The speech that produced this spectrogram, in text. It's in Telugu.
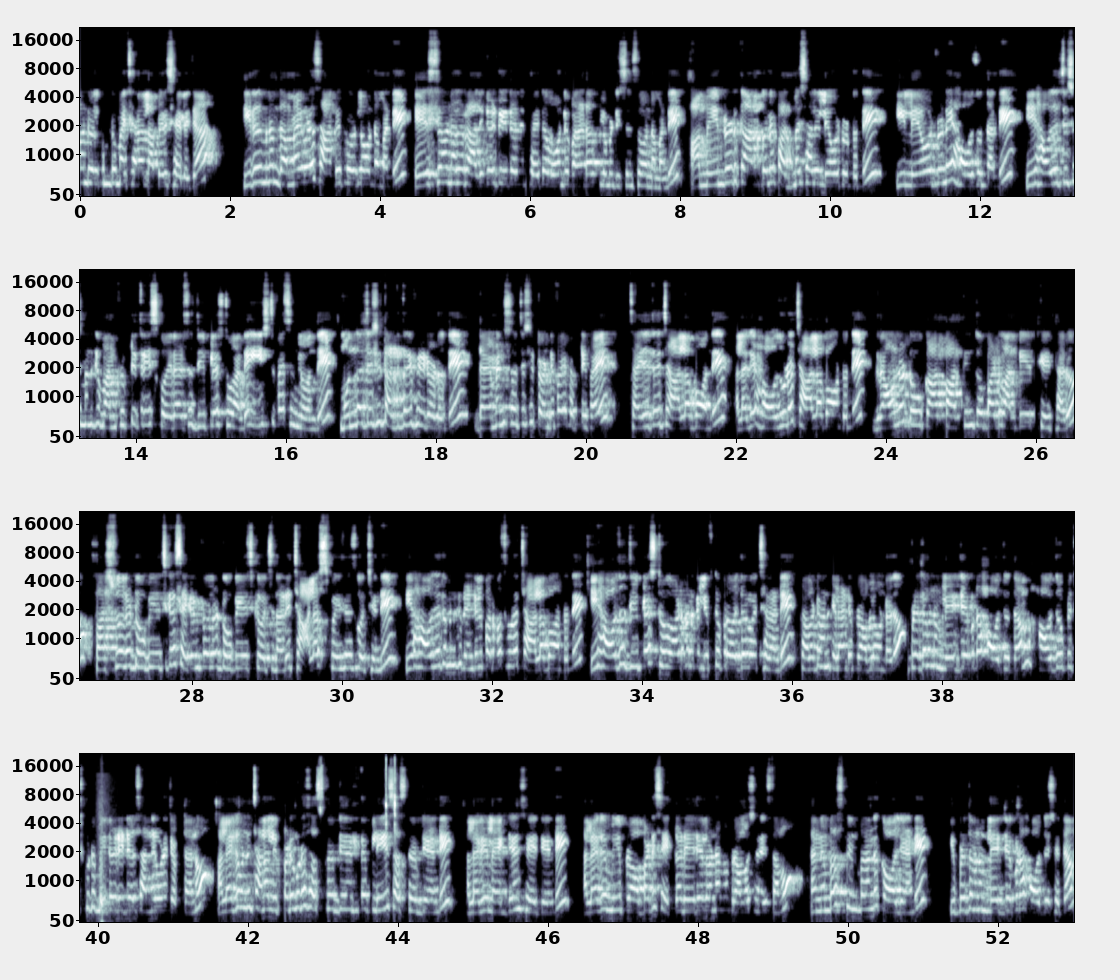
And welcome to my channel. నా పేరు శైలజ. ఈ రోజు మనం దమ్మాయి కూడా సాకేత్ రోడ్లో ఉన్నామండి. ఏస్రావ్ నగర్ రాధికా థియేటర్ నుంచి అయితే only one and half kilometre డిస్టెన్స్లో ఉన్నామండి. ఆ మెయిన్ రోడ్ కానుకొని పద్మశాలి లేఅవుట్ ఉంటుంది. ఈ లేఅవుట్లోనే హౌస్ ఉందండి. ఈ హౌస్ వచ్చేసి మనకి one fifty three square yards G plus two అండి. ఈస్ట్ ఫేసింగ్లో ఉంది. ముందు వచ్చేసి థర్టీ త్రీ ఫీట్ రోడ్ ఉంది. డైమెన్షన్ వచ్చేసి twenty five fifty five. Size అయితే చాలా బాగుంది. అలాగే హౌస్ కూడా చాలా బాగుంటుంది. గ్రౌండ్లో టూ కార్ పార్కింగ్తో పాటు వన్ బిహెచ్కే ఇచ్చారు. ఫస్ట్ ఫ్లోర్లో టూ బిహెచ్కే సెకండ్ ఫ్లోర్లో టూ బిహెచ్కే వచ్చిందండి. చాలా స్పేసెస్ వచ్చింది. ఈ హౌస్ అయితే మనకి రెంటల్ పర్పస్ కూడా చాలా బాగుంటుంది. ఈ హౌస్ జీ ప్లస్ టూ కాబట్టి మనకి లిఫ్ట్ ప్రొవిజన్ వచ్చారండి కాబట్టి మనకి ఎలాంటి ప్రాబ్లం ఉండదు. ఇప్పుడైతే మనం లేట్ చేయకుండా హౌస్ చూద్దాం. హౌస్ చూపించుకుంటే మిగతా డీటెయిల్స్ అన్ని కూడా చెప్తాను. అలాగే మన ఛానల్ ఇప్పటికి కూడా సబ్స్క్రైబ్ చేయండి ప్లీజ్ సబ్స్క్రైబ్ చేయండి. అలాగే లైక్ చేయండి షేర్ చేయండి. అలాగే మీ ప్రాపర్టీస్ ఎక్కడ ఏరియాలో ఉన్నా మేము ప్రమోషన్ ఇస్తాము. నా నెంబర్ స్క్రీన్ పరంగా కాల్ చేయండి. ఇప్పుడైతే మనం లేట్ చేయకుండా హౌస్ చూసేద్దాం.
